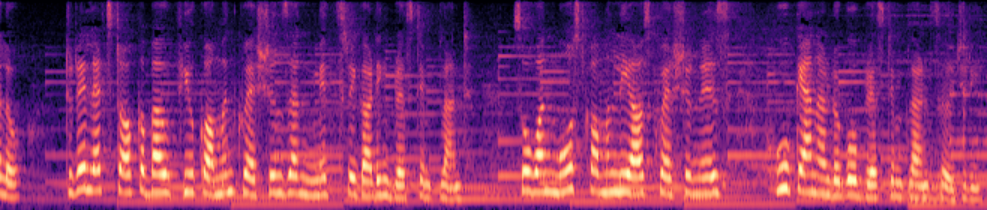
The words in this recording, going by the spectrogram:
Hello. Today let's talk about few common questions and myths regarding breast implant. So one most commonly asked question is who can undergo breast implant surgery?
